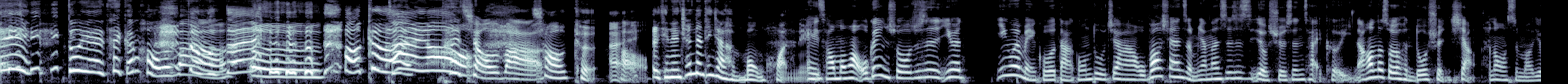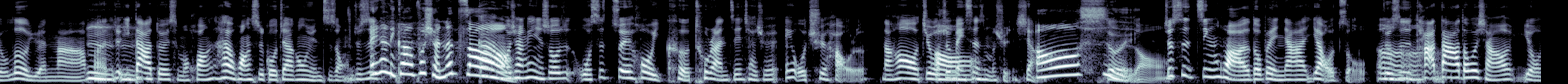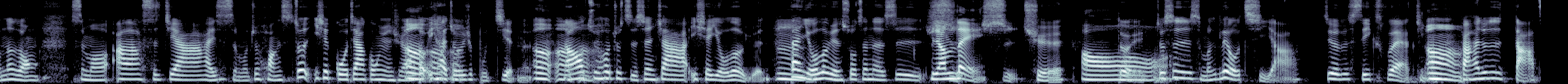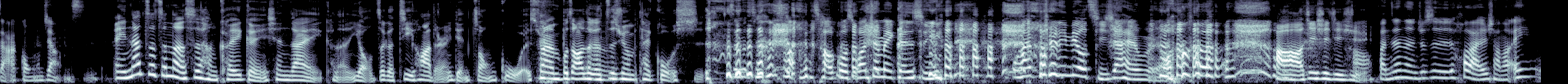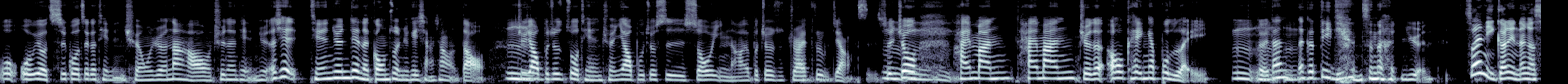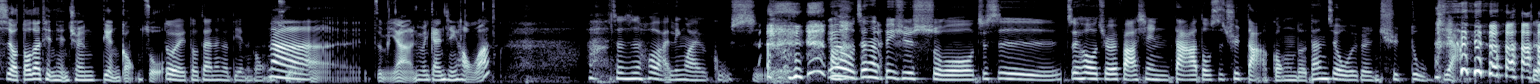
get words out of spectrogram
对耶，太刚好了吧？对不对？好可爱哦，太巧了吧？超可爱。好哎，甜甜圈店听起来很梦幻呢。哎、超梦幻！我跟你说，就是因为因为美国打工度假啊，我不知道现在怎么样，但是是有学生才可以。然后那时候有很多选项，那种什么游乐园呐，反正就一大堆什么黄，还有黄石国家公园这种，就是哎，那你干嘛不选那种我？想跟你说，我是最后一刻突然之间才觉得，哎、我去好了，然后结果就没剩什么选项。哦，是哦，就是精华的都被人家要走，嗯就是他大家都会想要有那种什么阿拉斯加还是什么，就黄石，就一些国家公园选项嗯都一开始就就不见了。嗯嗯，然后嗯最后就只剩下一些游乐园，嗯但游乐园说真的是屎比较累。死缺，哦，对，就是什么六起啊，就是 Six Flags，嗯反正他就是打杂工这样子。哎、那这真的是很可以给现在可能有这个计划的人一点忠告哎，虽然不知道这个嗯资讯会不会太过时。真的真的超 超过时，完全没更新，我还不确定六期现在还有没有。好好，继续继续。反正呢，就是后来就想到，哎、我我有吃过这个甜甜圈，我觉得那好，我去那甜甜圈，而且甜甜圈店的工作你就可以想象得到，嗯就要不就是做甜甜圈，要不就是收银，然后要不就是 drive through 这样子，所以就嗯还蛮还蛮觉得 OK，应该不雷，嗯对，但那个，地点真的很远，所以你跟你那个室友都在甜甜圈店工作，对，都在那个店的工作。那怎么样？你们感情好吗？啊这是后来另外一个故事，因为我真的必须说，就是最后就会发现大家都是去打工的，但只有我一个人去度假。对，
